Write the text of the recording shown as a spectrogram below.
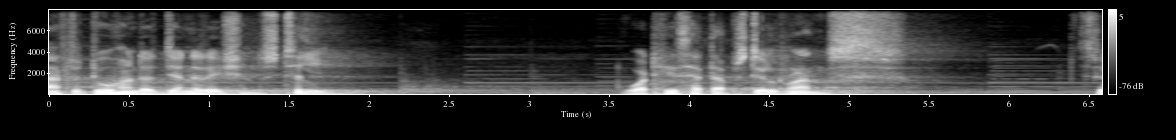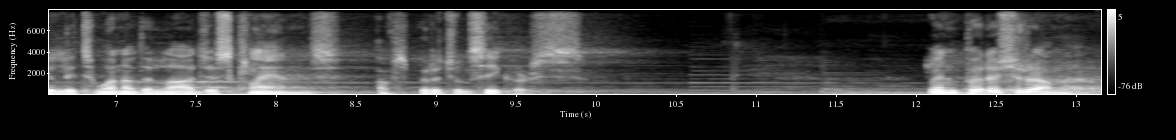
After two hundred generations, still what he set up still runs. Still it's one of the largest clans of spiritual seekers. When Parashurama,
